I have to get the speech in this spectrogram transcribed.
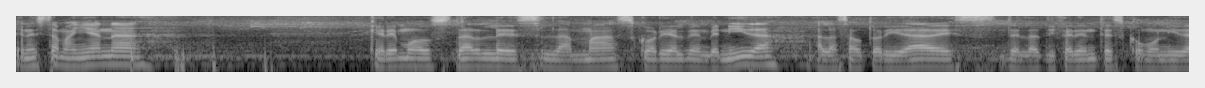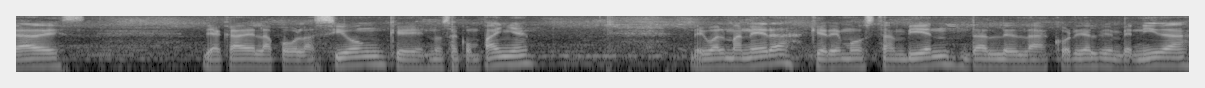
En esta mañana queremos darles la más cordial bienvenida a las autoridades de las diferentes comunidades de acá de la población que nos acompañan. De igual manera, queremos también darle la cordial bienvenida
